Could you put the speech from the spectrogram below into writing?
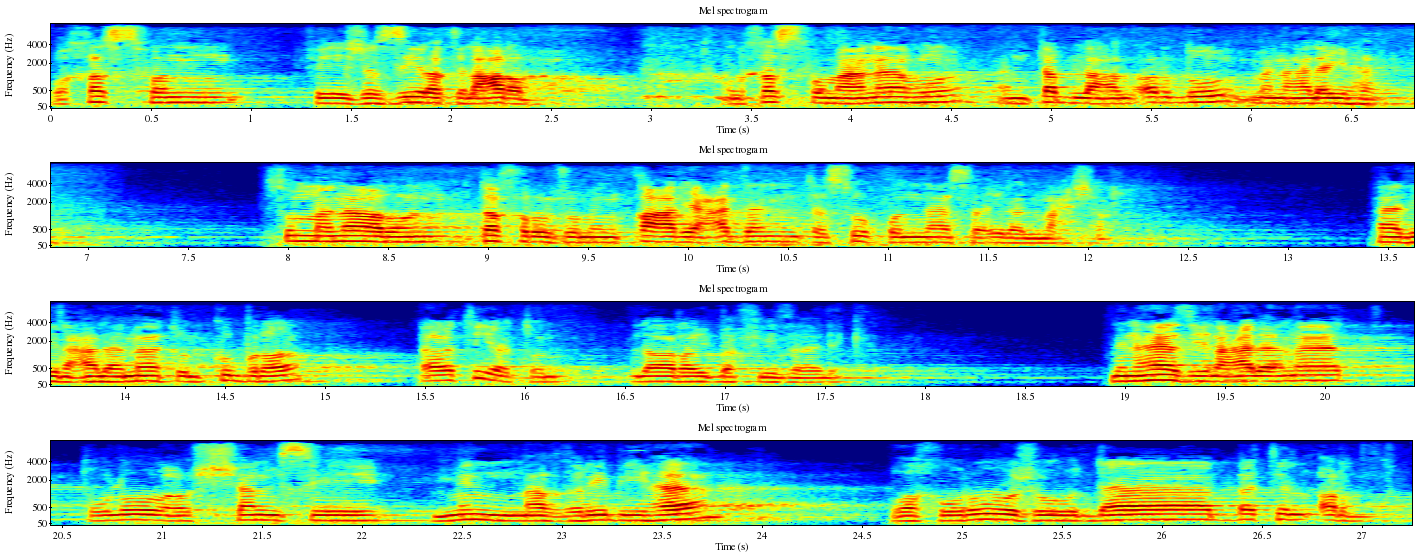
وخصف في جزيرة العرب. الخصف معناه أن تبلع الأرض من عليها. ثم نار تخرج من قعر عدن تسوق الناس إلى المحشر. هذه العلامات الكبرى آتية لا ريب في ذلك. من هذه العلامات طلوع الشمس من مغربها وخروج دابة الأرض.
